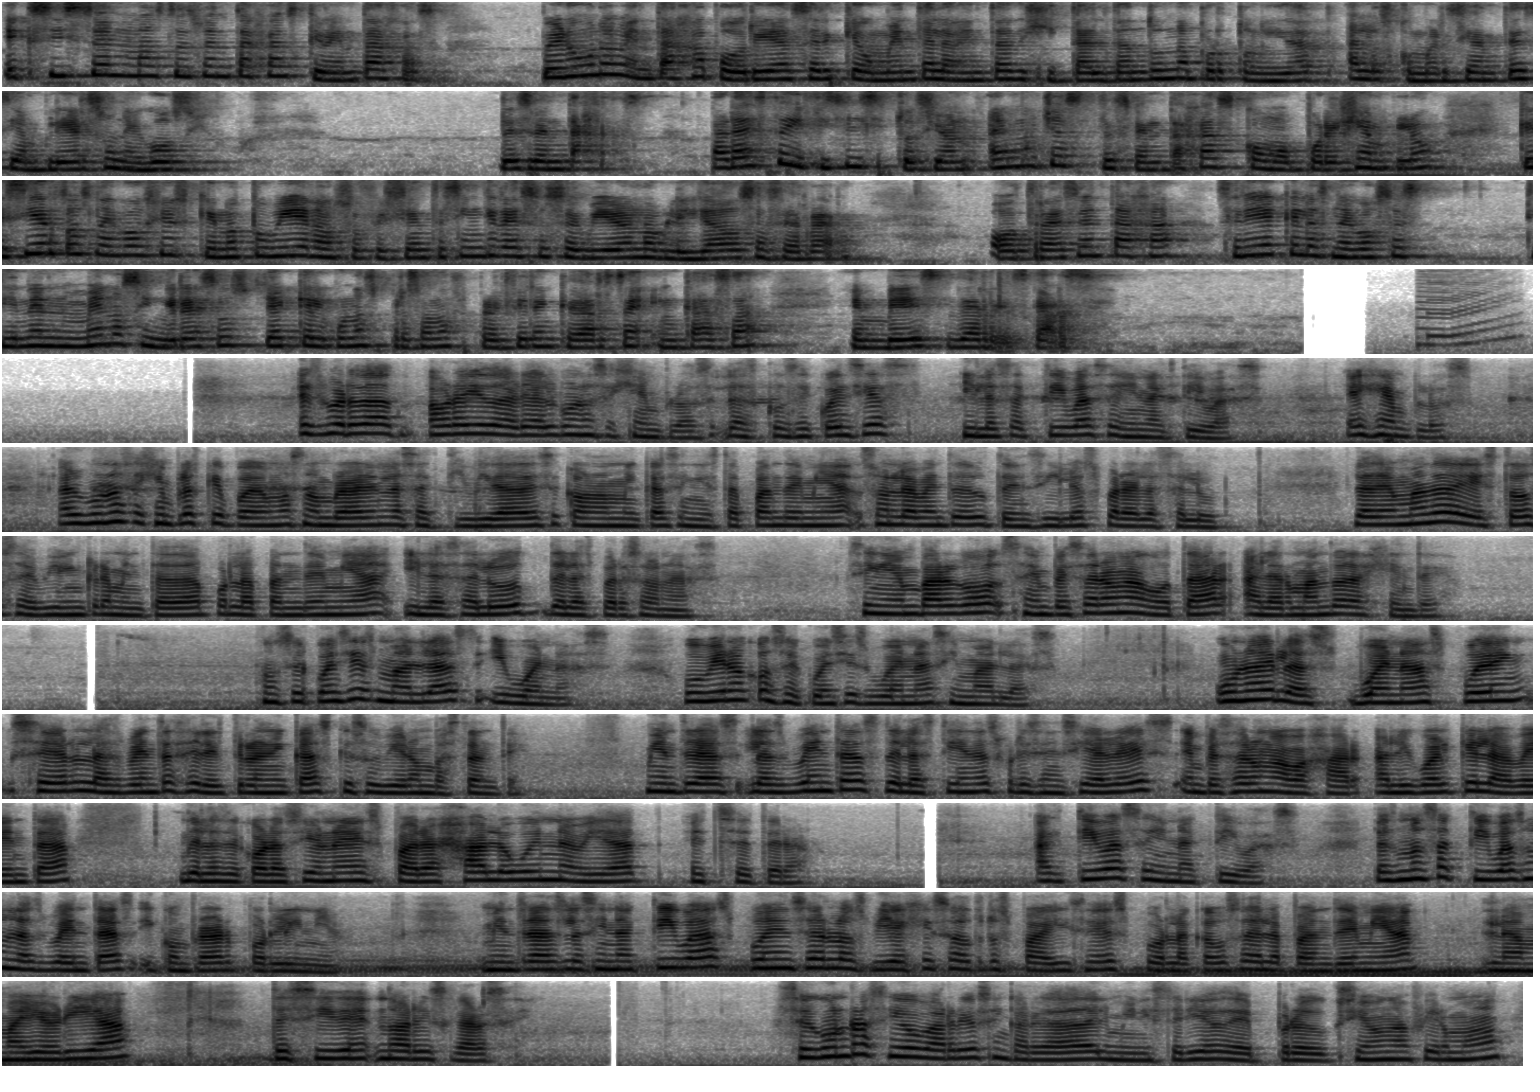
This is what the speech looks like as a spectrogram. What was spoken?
Existen más desventajas que ventajas, pero una ventaja podría ser que aumente la venta digital dando una oportunidad a los comerciantes de ampliar su negocio. Desventajas. Para esta difícil situación hay muchas desventajas como por ejemplo que ciertos negocios que no tuvieron suficientes ingresos se vieron obligados a cerrar. Otra desventaja sería que los negocios tienen menos ingresos ya que algunas personas prefieren quedarse en casa en vez de arriesgarse. Es verdad, ahora yo daré algunos ejemplos, las consecuencias y las activas e inactivas. Ejemplos. Algunos ejemplos que podemos nombrar en las actividades económicas en esta pandemia son la venta de utensilios para la salud. La demanda de estos se vio incrementada por la pandemia y la salud de las personas. Sin embargo, se empezaron a agotar alarmando a la gente. Consecuencias malas y buenas. Hubieron consecuencias buenas y malas. Una de las buenas pueden ser las ventas electrónicas que subieron bastante, mientras las ventas de las tiendas presenciales empezaron a bajar, al igual que la venta de las decoraciones para Halloween, Navidad, etc. Activas e inactivas. Las más activas son las ventas y comprar por línea, mientras las inactivas pueden ser los viajes a otros países por la causa de la pandemia, la mayoría decide no arriesgarse. Según Rocío Barrios, encargada del Ministerio de Producción, afirmó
